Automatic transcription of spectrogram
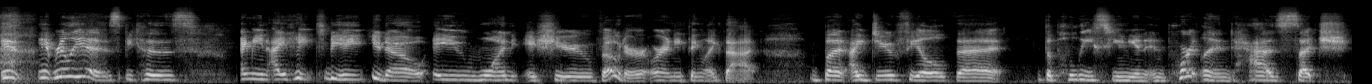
It it really is because I mean, I hate to be, you know, a one issue voter or anything like that. But I do feel that the police union in Portland has such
